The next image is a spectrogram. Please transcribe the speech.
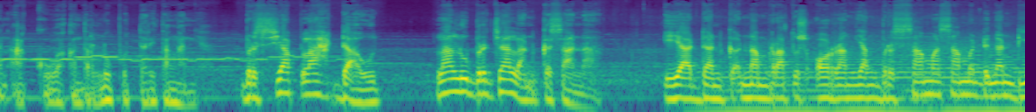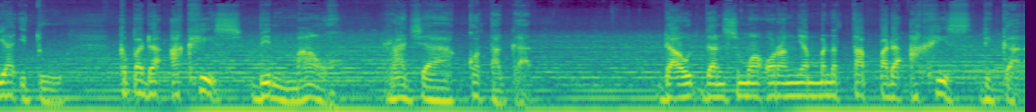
Dan aku akan terluput dari tangannya. Bersiaplah Daud, lalu berjalan ke sana. Ia dan ke-600 orang yang bersama-sama dengan dia itu kepada Akhis bin Mauh, Raja Kota Gad. Daud dan semua orangnya menetap pada Akhis di Gad,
